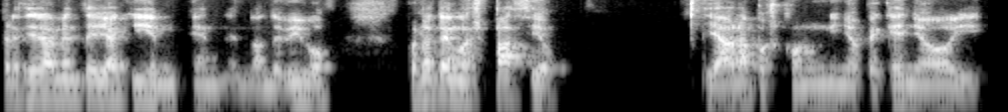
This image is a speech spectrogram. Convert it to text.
Precisamente yo aquí en, donde vivo, pues no tengo espacio y ahora pues con un niño pequeño y,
